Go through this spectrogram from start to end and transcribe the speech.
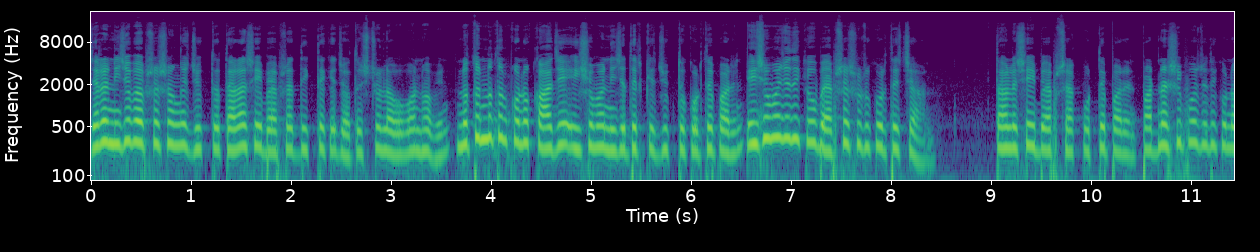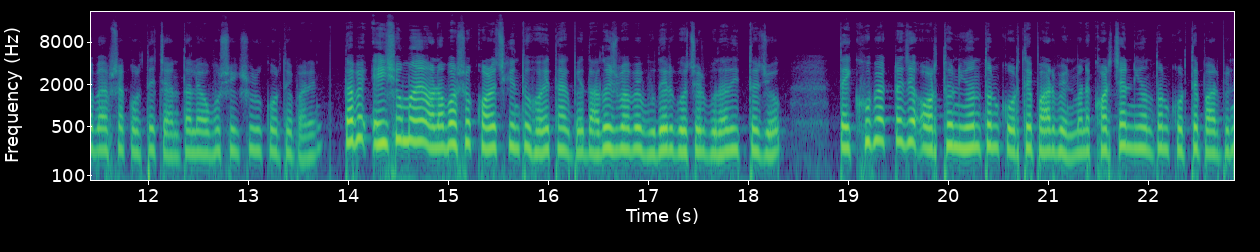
যারা নিজ ব্যবসার সঙ্গে যুক্ত, তারা সেই ব্যবসার দিক থেকে যথেষ্ট লাভবান হবেন। নতুন নতুন কোনো কাজে এই সময় নিজেদেরকে যুক্ত করতে পারেন। এই সময় যদি কেউ ব্যবসা শুরু করতে চান, তাহলে সেই ব্যবসা করতে পারেন। পার্টনারশিপও যদি কোনো ব্যবসা করতে চান, তাহলে অবশ্যই শুরু করতে পারেন। তবে এই সময় অনাবশ্যক খরচ কিন্তু হয়ে থাকবে। দ্বাদশভাবে বুধের গোচর, বুধাদিত্য যোগ। তাই খুব একটা যে অর্থ নিয়ন্ত্রণ করতে পারবেন মানে খরচা নিয়ন্ত্রণ করতে পারবেন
